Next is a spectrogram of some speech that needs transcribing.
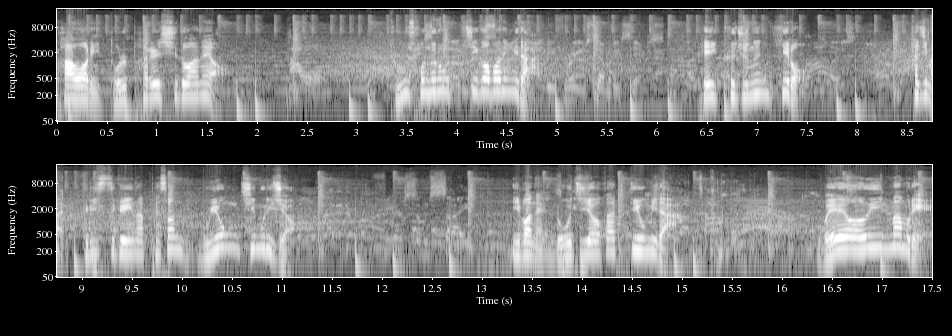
파월이 돌파를 시도하네요 두 손으로 찍어버립니다. 페이크 주는 히로. 하지만 그리스 교인 앞에선 무용지물이죠. 이번엔 로지어가 띄웁니다. 웨어의 마무리.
